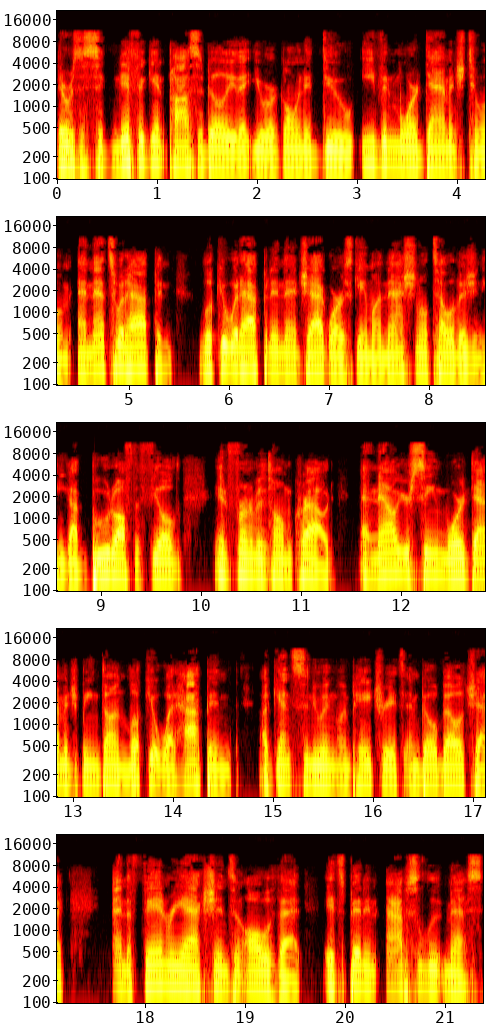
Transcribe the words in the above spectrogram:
there was a significant possibility that you were going to do even more damage to him. And that's what happened. Look at what happened in that Jaguars game on national television. He got booed off the field in front of his home crowd. And now you're seeing more damage being done. Look at what happened against the New England Patriots and Bill Belichick and the fan reactions and all of that. It's been an absolute mess.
